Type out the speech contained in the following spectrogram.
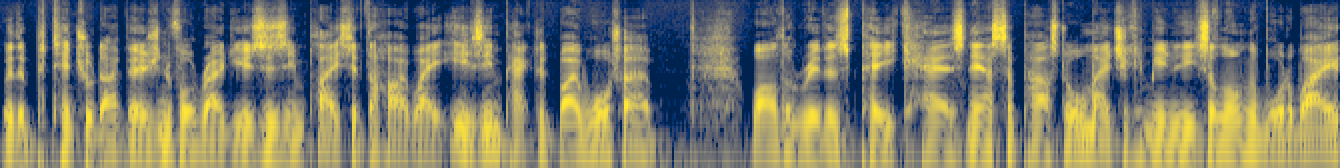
with a potential diversion for road users in place if the highway is impacted by water. While the river's peak has now surpassed all major communities along the waterway,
